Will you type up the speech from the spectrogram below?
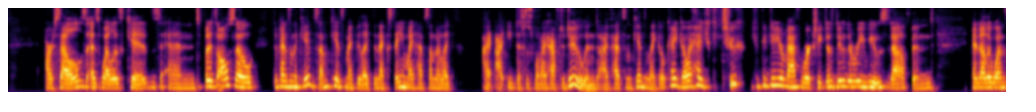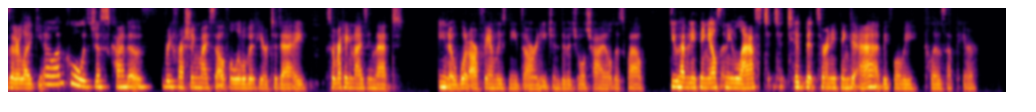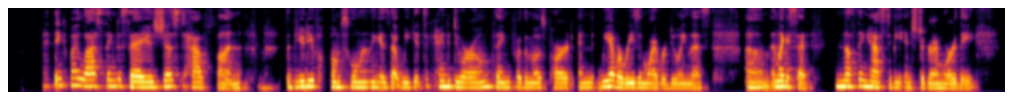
ourselves as well as kids and but it's also depends on the kids some kids might be like the next day you might have some they're like I, I this is what I have to do. And I've had some kids. I'm like, okay, go ahead. You can do you can do your math worksheet. Just do the review stuff. And and other ones that are like, you know, I'm cool with just kind of refreshing myself a little bit here today. So recognizing that, you know, what our family's needs are in each individual child as well. Do you have anything else? Any last t- tidbits or anything to add before we close up here? I think my last thing to say is just have fun. Mm-hmm. The beauty of homeschooling is that we get to kind of do our own thing for the most part, and we have a reason why we're doing this. Um, and like I said, nothing has to be Instagram worthy.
